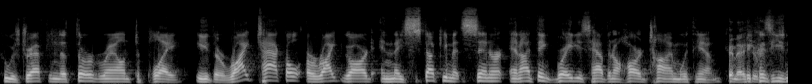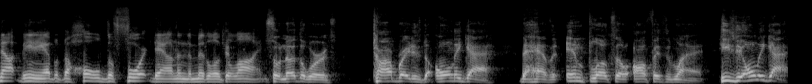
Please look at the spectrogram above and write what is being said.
who was drafted in the third round to play either right tackle or right guard, and they stuck him at center. And I think Brady's having a hard time with him Can you- because he's not being able to hold the fort down in the middle of the line. So in other words, Tom Brady is the only guy that has an influx of offensive line. He's the only guy.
